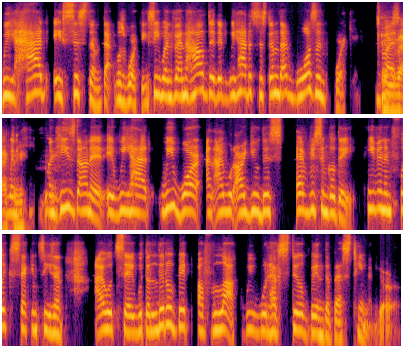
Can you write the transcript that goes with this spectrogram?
We had a system that was working. See, when Van Gaal did it, we had a system that wasn't working but exactly. when, when he's done it, it, we had, we were, and I would argue this every single day, even in Flick's second season, I would say with a little bit of luck, we would have still been the best team in Europe.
